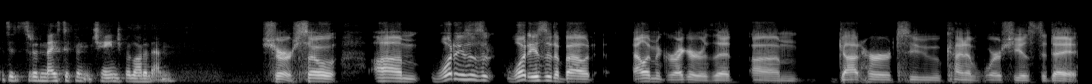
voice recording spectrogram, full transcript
it's a sort of nice different change for a lot of them. Sure. So um, what is it, what is it about Aly MacGregor that um, got her to kind of where she is today?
